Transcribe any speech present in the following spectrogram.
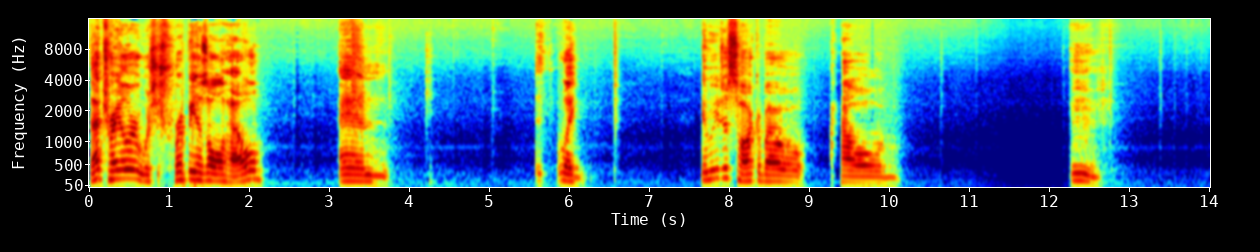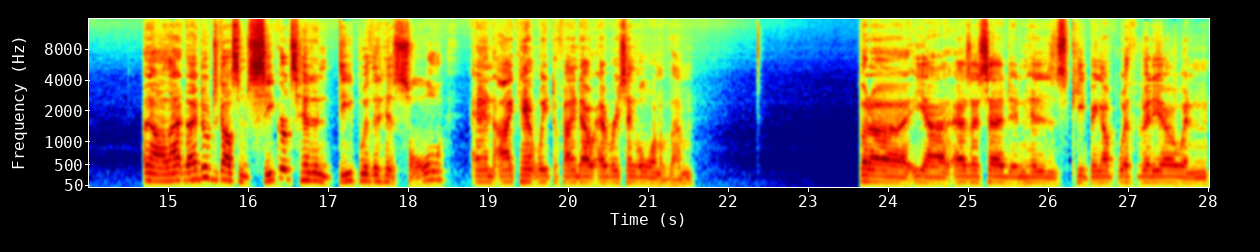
That trailer was trippy as all hell. And... Like... Can we just talk about how... Mm, no, that, that dude's got some secrets hidden deep within his soul, and I can't wait to find out every single one of them. But, uh, yeah, as I said in his Keeping Up With video, and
